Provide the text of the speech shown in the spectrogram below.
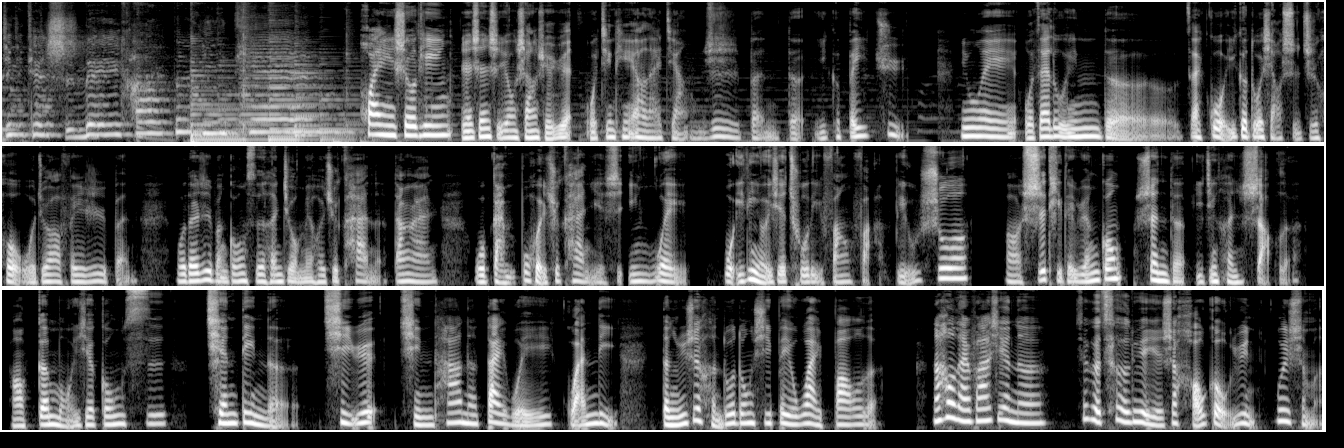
今天是美好的一天。欢迎收听人生实用商学院。我今天要来讲日本的一个悲剧，因为我在录音的再过一个多小时之后，我就要飞日本。我的日本公司很久没回去看了。当然，我敢不回去看，也是因为我一定有一些处理方法，比如说，呃，实体的员工剩的已经很少了，然后跟某一些公司签订了契约，请他呢代为管理。等于是很多东西被外包了，那后来发现呢，这个策略也是好狗运。为什么？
